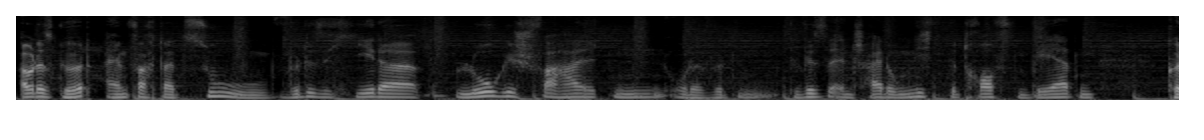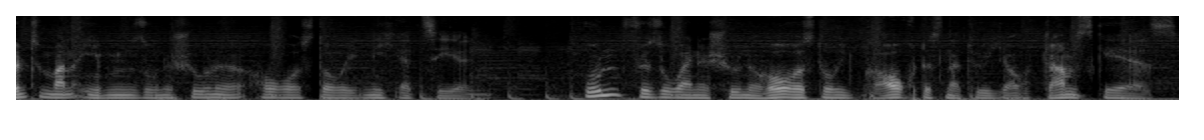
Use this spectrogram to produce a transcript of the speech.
aber das gehört einfach dazu. Würde sich jeder logisch verhalten oder würden gewisse Entscheidungen nicht getroffen werden, könnte man eben so eine schöne Horrorstory nicht erzählen. Und für so eine schöne Horrorstory braucht es natürlich auch Jumpscares.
